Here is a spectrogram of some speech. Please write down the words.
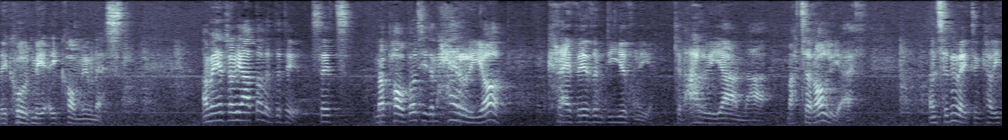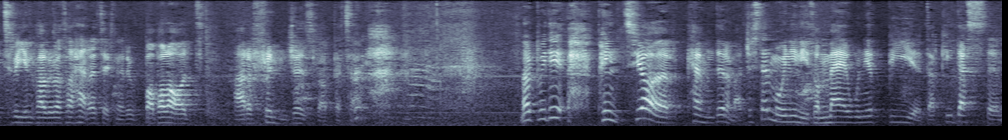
they called me a communist. A mae'n drawiadol yn dydy, sut mae pobl sydd yn herio crefydd yn dydd ni, sef arian a materoliaeth, yn sydyn reit yn cael ei trin fel rhywbeth o heretics neu rhyw bobl od ar y fringes fel petai. Nawr dwi wedi peintio'r cefndir yma jyst er mwyn i ni ddo mewn i'r byd a'r cyd-destun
